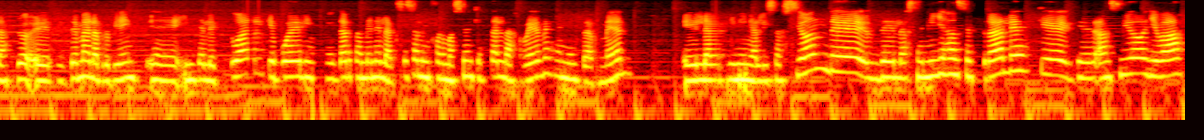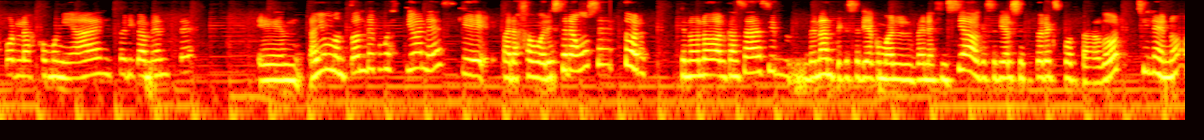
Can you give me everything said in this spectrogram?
eh, el tema de la propiedad eh, intelectual, que puede limitar también el acceso a la información que está en las redes, en Internet, eh, la criminalización de, de, las semillas ancestrales que, que, han sido llevadas por las comunidades históricamente. hay un montón de cuestiones que para favorecer a un sector, que no lo alcanzaba a decir delante, que sería como el beneficiado, que sería el sector exportador chileno,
